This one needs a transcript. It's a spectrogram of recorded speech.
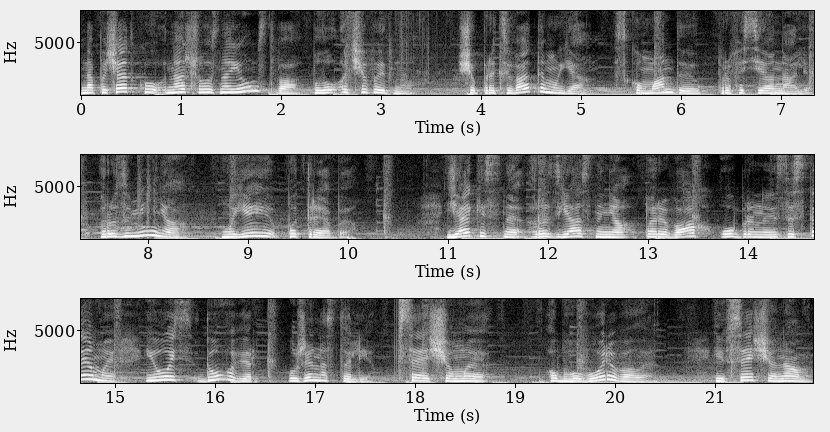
На початку нашого знайомства було очевидно, що працюватиму я з командою професіоналів. Розуміння моєї потреби, якісне роз'яснення переваг обраної системи, і ось договір уже на столі. Все, що ми обговорювали, і все, що нам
